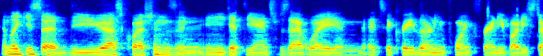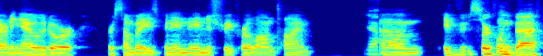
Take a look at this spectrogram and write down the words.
and like you said, you ask questions and, and, you get the answers that way, and it's a great learning point for anybody starting out or or somebody who's been in the industry for a long time. Yeah. Um, if circling back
